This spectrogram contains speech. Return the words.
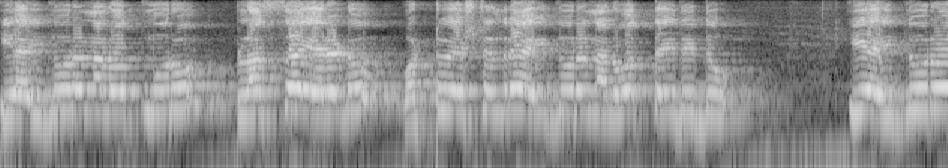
ಈ ಐದುನೂರ ನಲವತ್ತ್ಮೂರು ಪ್ಲಸ್ ಎರಡು ಒಟ್ಟು ಎಷ್ಟಂದರೆ ಐದುನೂರ ನಲವತ್ತೈದು ಇದ್ದು ಈ ಐದುನೂರು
